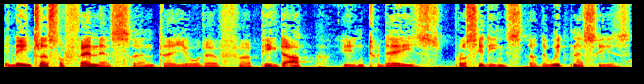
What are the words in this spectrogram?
In the interest of fairness, and uh, you would have uh, picked up in today's proceedings that the witnesses,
